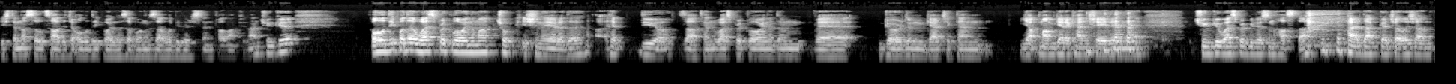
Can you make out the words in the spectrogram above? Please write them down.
işte nasıl sadece Oladipo'yla Sabonis'i alabilirsin falan filan. Çünkü Oladipo'da Westbrook'la oynamak çok işine yaradı. Hep diyor zaten Westbrook'la oynadım ve gördüm gerçekten yapmam gereken şeylerini. Çünkü Westbrook biliyorsun hasta. Her dakika çalışan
